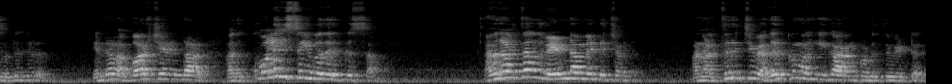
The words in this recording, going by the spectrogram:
சொல்லுகிறது? என்றால் அபார்ஷன் என்றால் அது கொலை செய்வதற்கு சமம். அதனால் தான் அது வேண்டாம் என்று சொன்னது. ஆனால் திருச்சி அதற்கும் அங்கீகாரம் கொடுத்து விட்டது.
